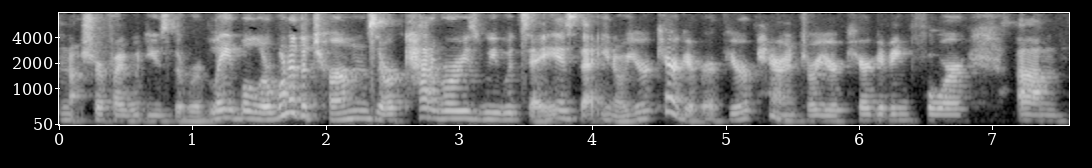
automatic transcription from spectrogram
i'm not sure if i would use the word label or one of the terms or categories we would say is that you know you're a caregiver if you're a parent or you're caregiving for um,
